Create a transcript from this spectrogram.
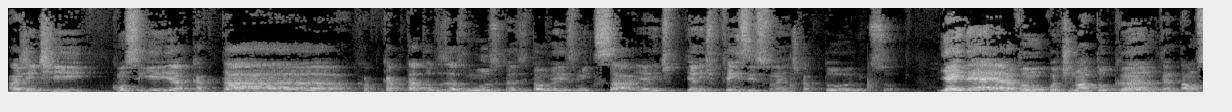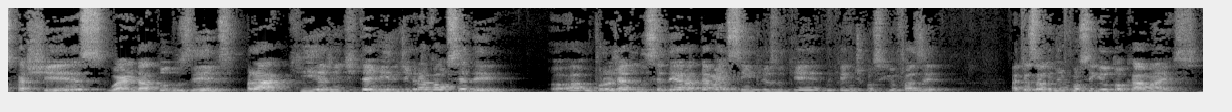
a gente conseguiria captar captar todas as músicas e talvez mixar. E a gente, e a gente fez isso, né? A gente captou e mixou. E a ideia era, vamos continuar tocando, tentar uns cachês, guardar todos eles para que a gente termine de gravar o CD. O projeto do CD era até mais simples do que, do que a gente conseguiu fazer. A questão é que a gente não conseguiu tocar mais.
